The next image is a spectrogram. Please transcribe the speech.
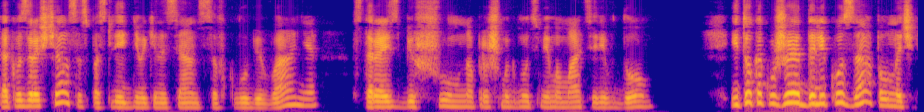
как возвращался с последнего киносеанса в клубе Ваня, стараясь бесшумно прошмыгнуть мимо матери в дом, и то, как уже далеко за полночь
